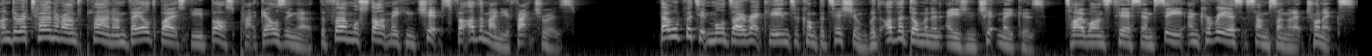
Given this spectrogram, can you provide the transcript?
Under a turnaround plan unveiled by its new boss, Pat Gelsinger, the firm will start making chips for other manufacturers. That will put it more directly into competition with other dominant Asian chip makers, Taiwan's TSMC and Korea's Samsung Electronics.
